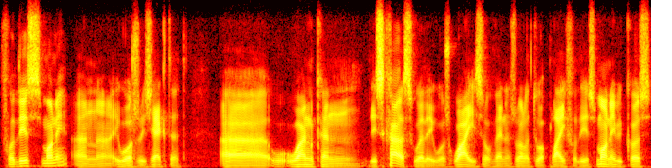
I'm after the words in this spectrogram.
for this money and uh, it was rejected. Uh, one can discuss whether it was wise of Venezuela to apply for this money because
